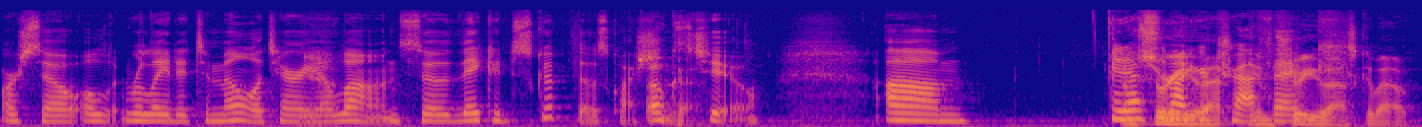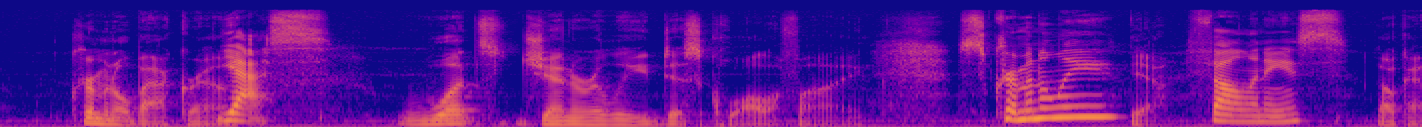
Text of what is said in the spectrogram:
or so related to military Yeah. alone. So they could skip those questions Okay. too. Um, it I'm sure about you your a- traffic. I'm sure you ask about criminal background. Yes. What's generally disqualifying? Criminally, Yeah. felonies, Okay.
